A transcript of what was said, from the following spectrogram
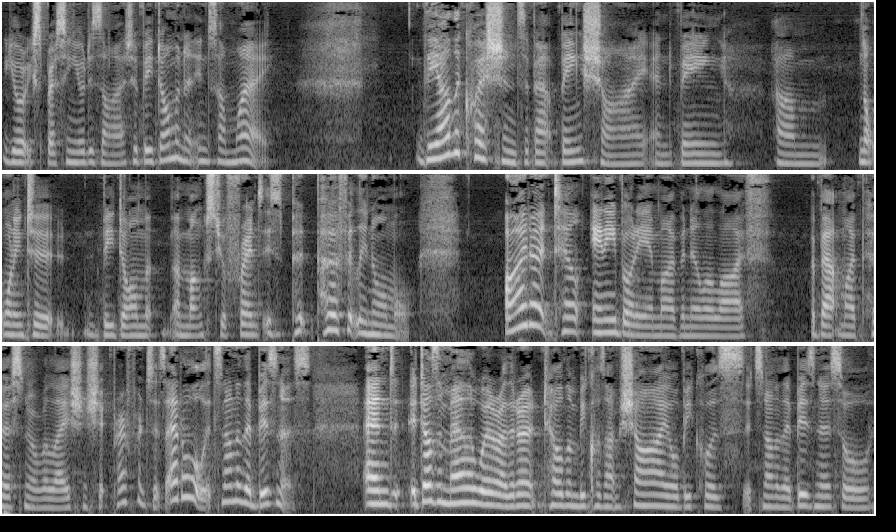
you're expressing your desire to be dominant in some way the other questions about being shy and being um, not wanting to be dom amongst your friends is perfectly normal. I don't tell anybody in my vanilla life about my personal relationship preferences at all. It's none of their business. And it doesn't matter whether I don't tell them because I'm shy or because it's none of their business or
